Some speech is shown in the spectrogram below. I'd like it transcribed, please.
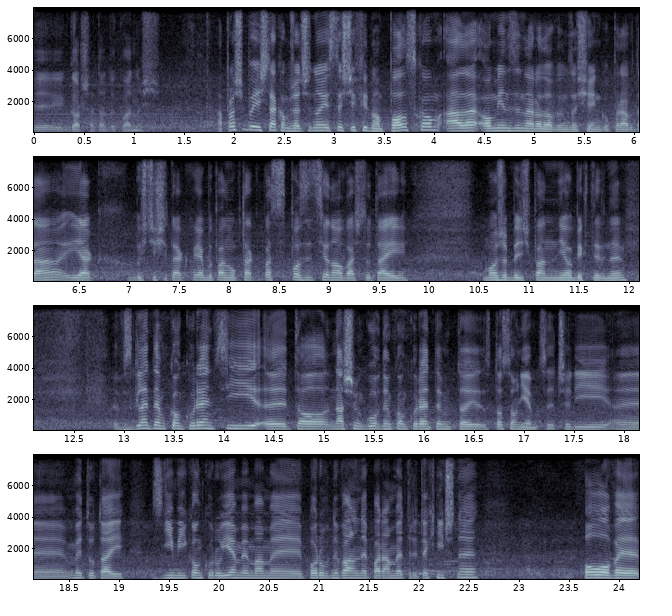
y, gorsza ta dokładność. A proszę powiedzieć taką rzecz, no jesteście firmą polską, ale o międzynarodowym zasięgu, prawda? Jak byście się tak, jakby Pan mógł tak spozycjonować tutaj, może być Pan nieobiektywny. Względem konkurencji y, to naszym głównym konkurentem to, to są Niemcy, czyli y, my tutaj z nimi konkurujemy, mamy porównywalne parametry techniczne, połowę,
